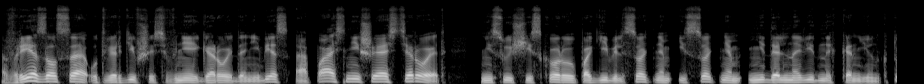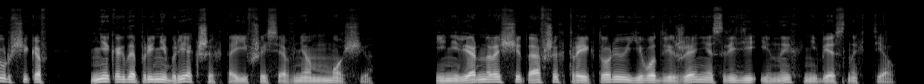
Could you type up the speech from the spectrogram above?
Врезался, утвердившись в ней горой до небес, опаснейший астероид, несущий скорую погибель сотням и сотням недальновидных конъюнктурщиков, некогда пренебрегших таившейся в нем мощью и неверно рассчитавших траекторию его движения среди иных небесных тел.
